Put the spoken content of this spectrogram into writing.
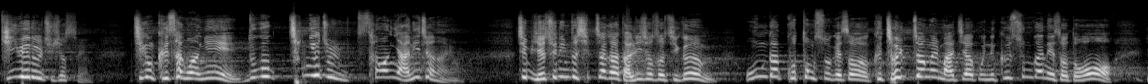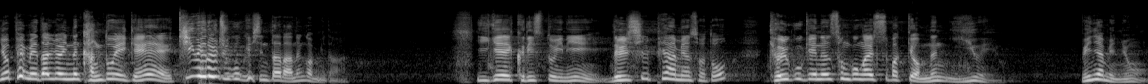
기회를 주셨어요. 지금 그 상황이 누구 챙겨줄 상황이 아니잖아요. 지금 예수님도 십자가 달리셔서 지금 온갖 고통 속에서 그 절정을 맞이하고 있는 그 순간에서도 옆에 매달려 있는 강도에게 기회를 주고 계신다라는 겁니다. 이게 그리스도인이 늘 실패하면서도 결국에는 성공할 수밖에 없는 이유예요. 왜냐면요.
